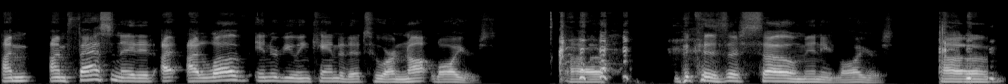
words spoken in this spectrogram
I'm I'm fascinated. I, I love interviewing candidates who are not lawyers, uh, because there's so many lawyers. Um,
